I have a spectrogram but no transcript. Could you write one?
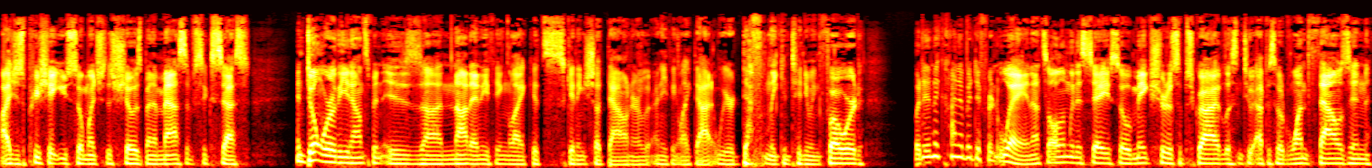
I just appreciate you so much. This show has been a massive success. And don't worry, the announcement is uh, not anything like it's getting shut down or anything like that. We are definitely continuing forward, but in a kind of a different way. And that's all I'm going to say. So make sure to subscribe, listen to episode 1000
